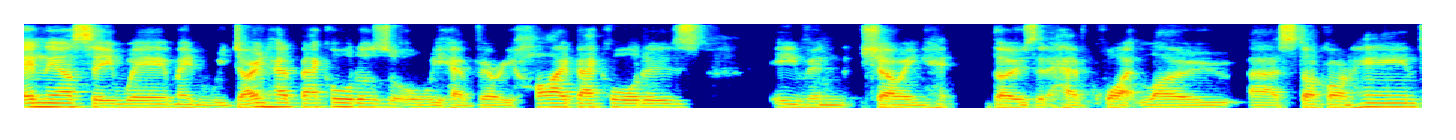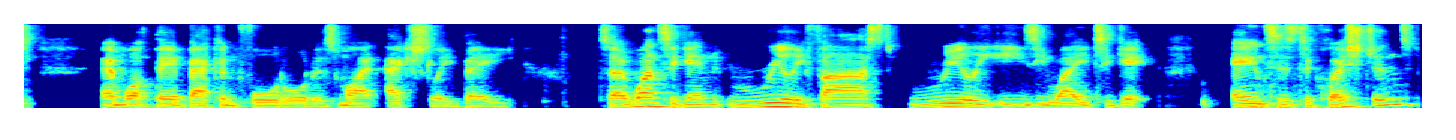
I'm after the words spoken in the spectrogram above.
and now see where maybe we don't have back orders or we have very high back orders, even showing those that have quite low uh, stock on hand and what their back and forward orders might actually be. So once again, really fast, really easy way to get answers to questions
